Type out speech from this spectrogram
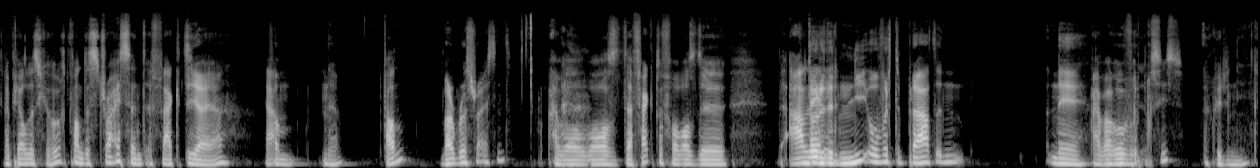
Heb je al eens gehoord van de Streisand effect? Ja, ja. Ja. Van ja. Van? Barbara Streisand. En wat, was het effect of wat was de, de Door aanleiding? er niet over te praten... Nee, En waarover precies? ik weet het niet.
